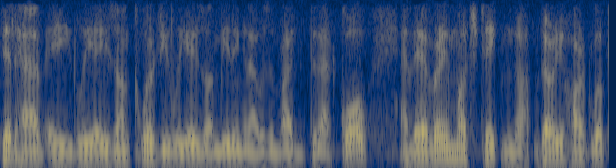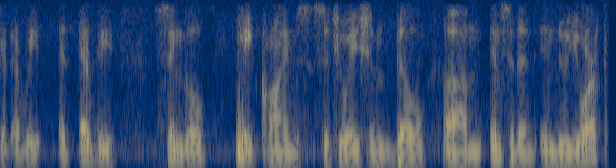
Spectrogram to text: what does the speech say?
did have a liaison clergy liaison meeting, and I was invited to that call. And they are very much taking a very hard look at every at every single hate crimes situation bill um, incident in New York.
